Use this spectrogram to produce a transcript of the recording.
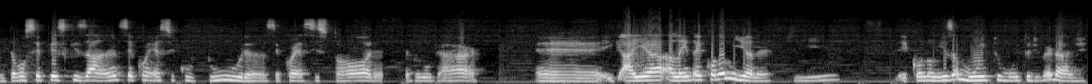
Então você pesquisar antes, você conhece cultura, você conhece história do lugar. É, aí além da economia, né? Que economiza muito, muito de verdade.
